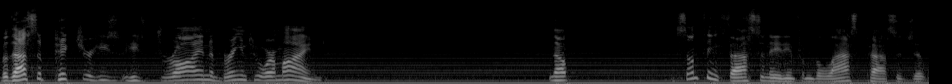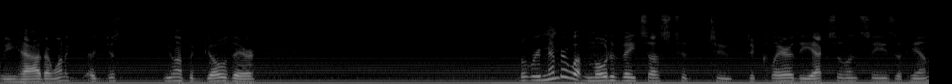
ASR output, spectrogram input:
But that's the picture he's, he's drawing and bringing to our mind. Now, something fascinating from the last passage that we had, I want to just, you don't have to go there. But remember what motivates us to, to declare the excellencies of Him?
